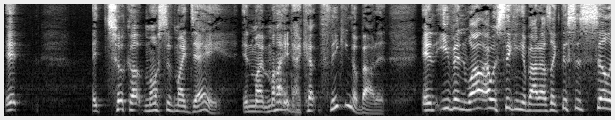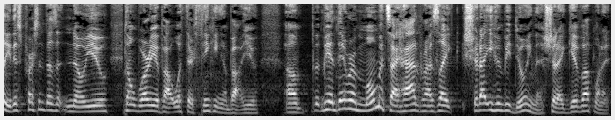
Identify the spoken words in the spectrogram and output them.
it it took up most of my day in my mind. I kept thinking about it. And even while I was thinking about it, I was like, this is silly. This person doesn't know you. Don't worry about what they're thinking about you. Um, but man, there were moments I had where I was like, should I even be doing this? Should I give up on it?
